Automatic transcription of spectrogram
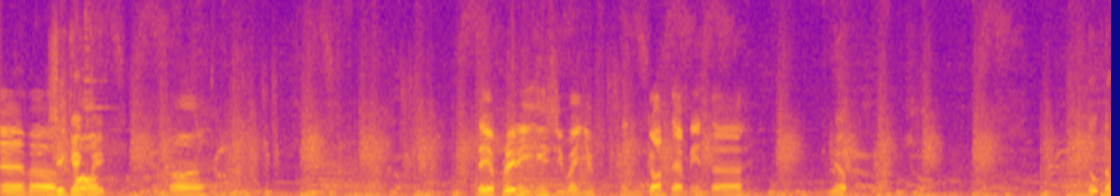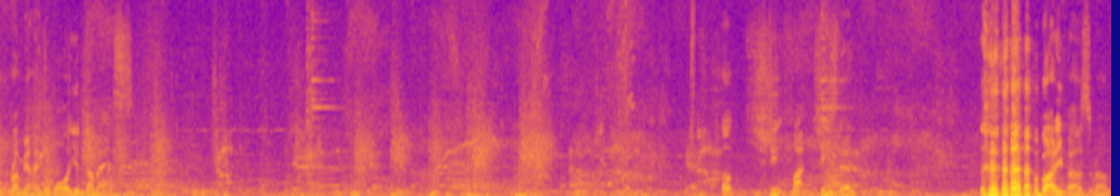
Ever She kicked more. me. Uh, they are pretty easy when you've got them in the. Yep. Don't, don't run behind the wall, you dumbass. Oh, she, my, she's dead. Body bounced around.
